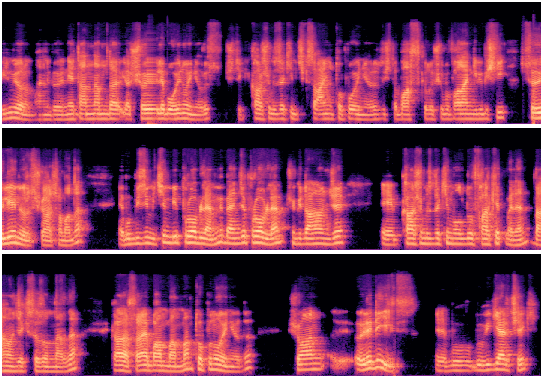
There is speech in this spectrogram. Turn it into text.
bilmiyorum hani böyle net anlamda ya şöyle bir oyun oynuyoruz. İşte karşımıza kim çıksa aynı topu oynuyoruz. İşte baskılı şu bu falan gibi bir şey söyleyemiyoruz şu aşamada. E, bu bizim için bir problem mi? Bence problem. Çünkü daha önce e, karşımızda kim olduğu fark etmeden daha önceki sezonlarda Galatasaray bam bam bam topunu oynuyordu. Şu an e, öyle değiliz. E, bu, bu bir gerçek.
